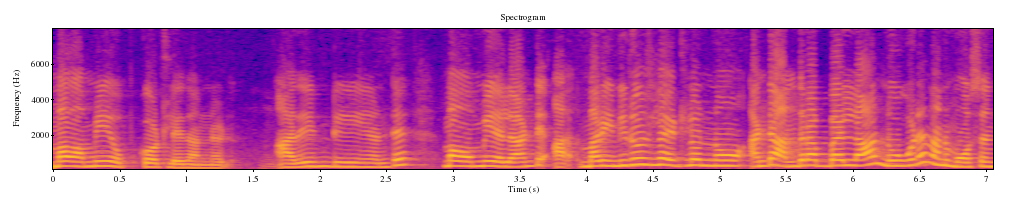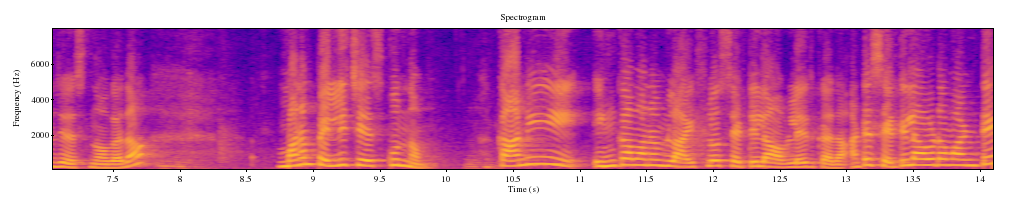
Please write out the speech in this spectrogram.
మా మమ్మీ ఒప్పుకోవట్లేదు అన్నాడు. అదేంటి అంటే మా మమ్మీ ఎలా? అంటే మరి ఇన్ని రోజులు ఎట్లా ఉన్నావు? అంటే అందరు అబ్బాయిలా? నువ్వు కూడా నన్ను మోసం చేస్తున్నావు కదా? మనం పెళ్ళి చేసుకుందాం. కానీ ఇంకా మనం లైఫ్లో సెటిల్ అవ్వలేదు కదా. అంటే సెటిల్ అవ్వడం అంటే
